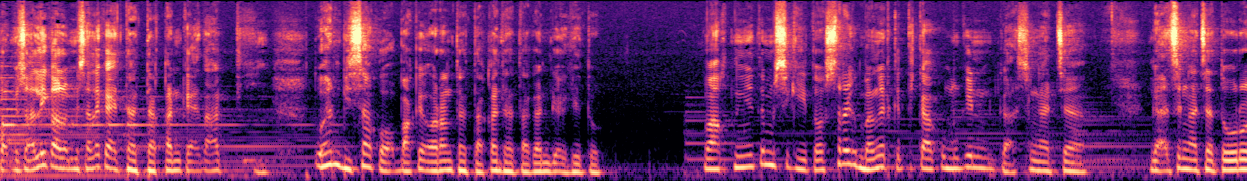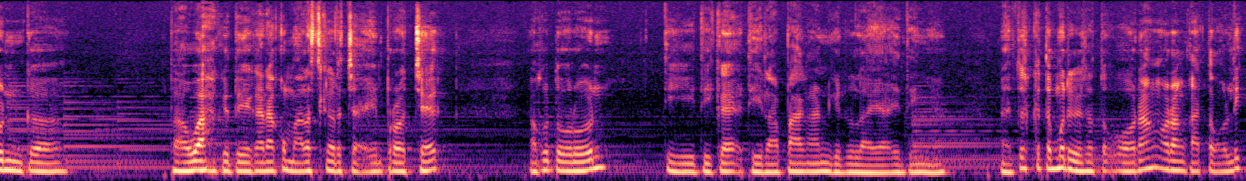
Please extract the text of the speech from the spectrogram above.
Kalau misalnya kalau misalnya kayak dadakan kayak tadi Tuhan bisa kok pakai orang dadakan dadakan kayak gitu waktunya itu mesti gitu. Sering banget ketika aku mungkin nggak sengaja nggak sengaja turun ke bawah gitu ya karena aku malas ngerjain project aku turun di, di kayak di lapangan gitu lah ya intinya. Nah terus ketemu dengan satu orang orang Katolik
